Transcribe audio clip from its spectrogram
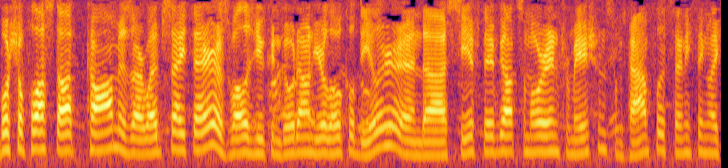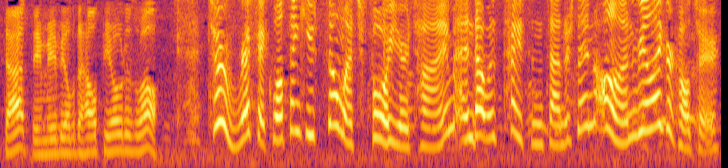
Bushelplus.com is our website there, as well as you can go down to your local dealer and uh, see if they've got some more information, some pamphlets, anything like that. They may be able to help you out as well. Terrific. Well, thank you so much for your time. And that was Tyson Sanderson on Real Agriculture.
